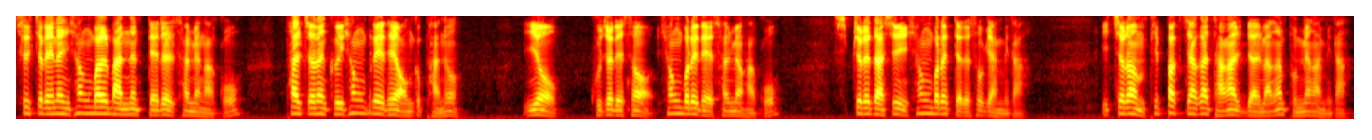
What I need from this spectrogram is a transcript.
7절에는 형벌받는 때를 설명하고 8절은 그 형벌에 대해 언급한 후 이어 9절에서 형벌에 대해 설명하고 10절에 다시 형벌의 때를 소개합니다. 이처럼 핍박자가 당할 멸망은 분명합니다.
